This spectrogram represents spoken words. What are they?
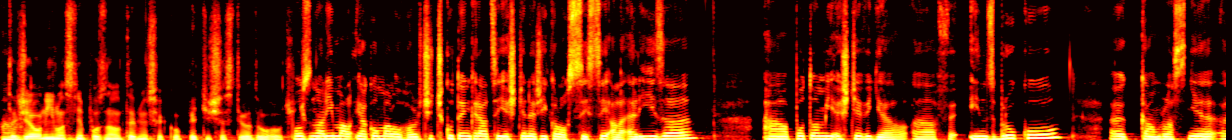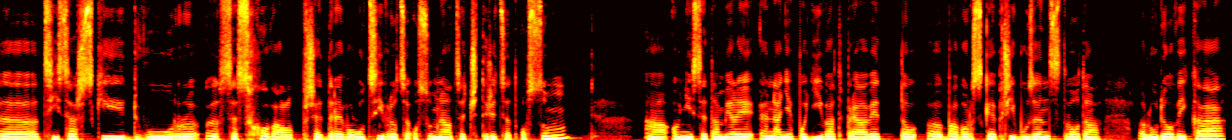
a... Takže on ji vlastně poznal téměř jako pěti, šestiletou holčičku. Poznal ji mal, jako malou holčičku, tenkrát se ještě neříkalo Sisi, ale Elíze. A potom ji ještě viděl eh, v Innsbrucku, Eh, kam vlastně eh, císařský dvůr eh, se schoval před revolucí v roce 1848 a oni se tam měli na ně podívat právě to bavorské příbuzenstvo, ta Ludovika,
